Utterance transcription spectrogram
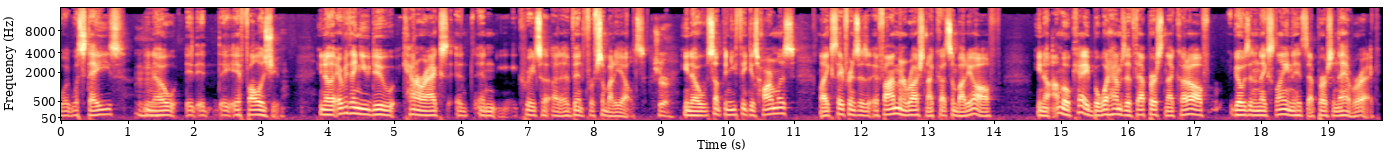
what what stays. Mm-hmm. You know, it, it it follows you. You know, everything you do counteracts and, and creates a, an event for somebody else Sure. you know, something you think is harmless. Like, say, for instance, if I'm in a rush and I cut somebody off, you know, I'm okay. But what happens if that person I cut off goes in the next lane and hits that person, they have a wreck?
